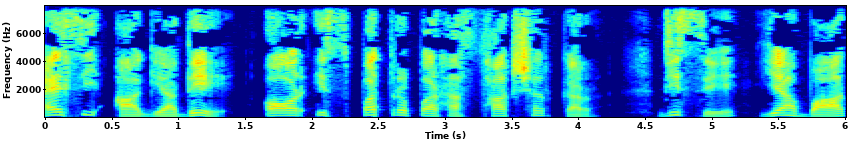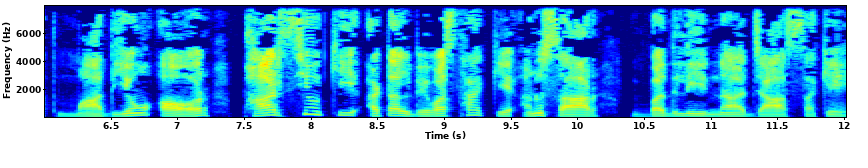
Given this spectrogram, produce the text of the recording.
ऐसी आज्ञा दे और इस पत्र पर हस्ताक्षर कर, जिससे यह बात मादियों और फारसियों की अटल व्यवस्था के अनुसार बदली न जा सके।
